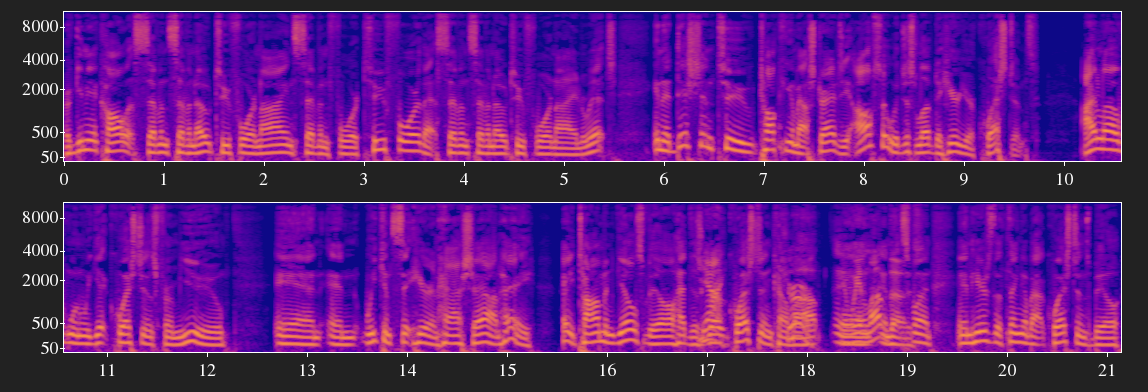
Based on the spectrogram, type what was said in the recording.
or give me a call at 770-249-7424. That's 770-249-RICH. In addition to talking about strategy, I also would just love to hear your questions. I love when we get questions from you and and we can sit here and hash out, hey, hey, Tom in Gillsville had this Yeah. great question come Sure. up, And we love and those. fun. And here's the thing about questions, Bill.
